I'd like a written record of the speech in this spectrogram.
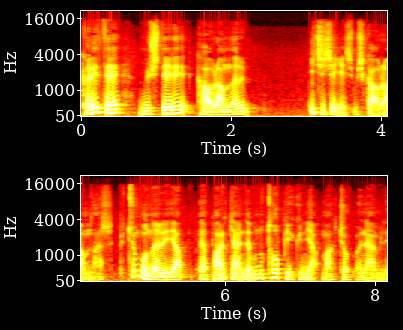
Kalite, müşteri kavramları iç içe geçmiş kavramlar. Bütün bunları yap, yaparken de bunu topyekün yapmak çok önemli.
